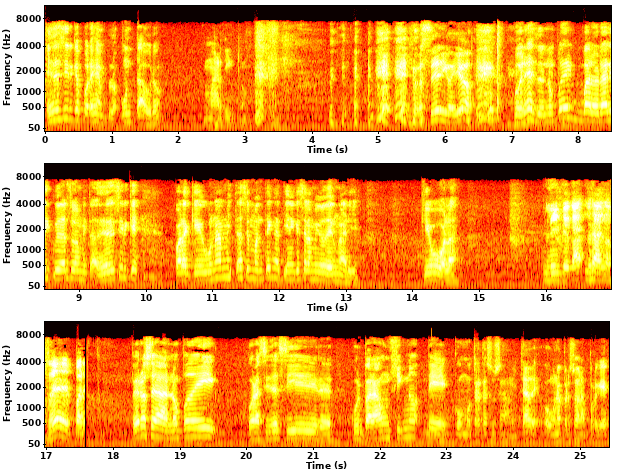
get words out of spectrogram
Es decir que, por ejemplo, un Tauro, Mardito. no sé, digo yo. por eso, no puede valorar y cuidar sus amistades. Es decir que, para que una amistad se mantenga, tiene que ser amigo de un Aries. ¡Qué bola! Literal, o sea, no sé. pare- Pero, o sea, no podéis, por así decir, eh, culpar a un signo de cómo trata sus amistades o una persona, porque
